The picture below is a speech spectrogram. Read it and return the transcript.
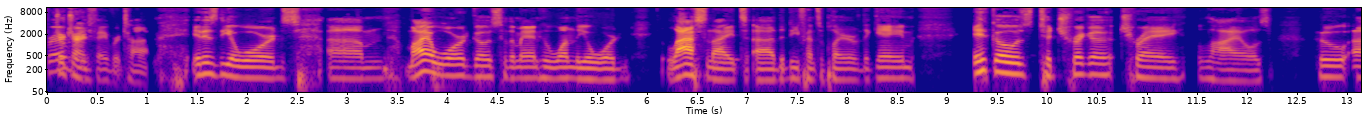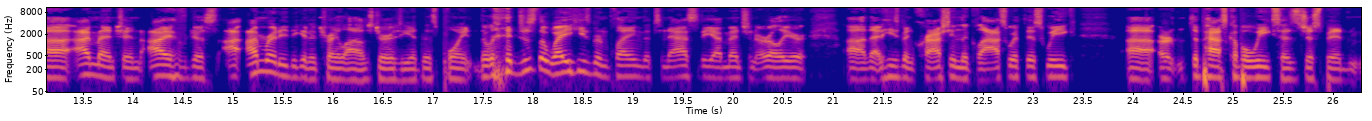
for Your turn. favorite time. It is the awards. Um, my award goes to the man who won the award last night, uh, the defensive player of the game. It goes to Trigger Trey Lyles, who uh, I mentioned. I have just I, am ready to get a Trey Lyles jersey at this point. The, just the way he's been playing, the tenacity I mentioned earlier, uh, that he's been crashing the glass with this week, uh, or the past couple weeks, has just been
